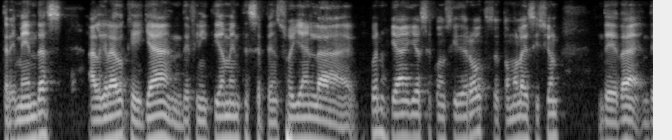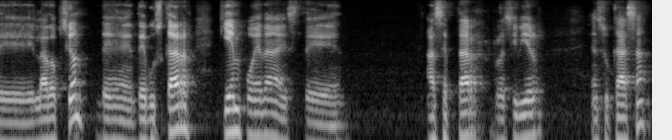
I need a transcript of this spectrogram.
tremendas, al grado que ya definitivamente se pensó ya en la, bueno, ya, ya se consideró, se tomó la decisión de, de la adopción, de, de buscar quién pueda este, aceptar recibir en su casa.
